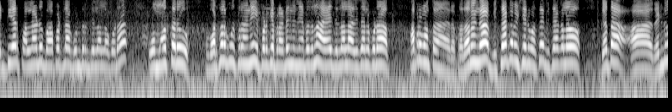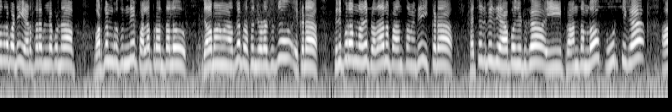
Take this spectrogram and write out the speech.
ఎన్టీఆర్ పల్నాడు బాపట్ల గుంటూరు జిల్లాల్లో కూడా ఓ మోస్తరు వర్షాలు కురుస్తున్నాయని ఇప్పటికే ప్రకటించిన నేపథ్యంలో ఆయా జిల్లాల అధికారులు కూడా అప్రమత్తమయ్యారు. ప్రధానంగా విశాఖ విషయానికి వస్తే విశాఖలో గత రెండు రోజుల పాటు ఎడతెరపి లేకుండా వర్షం కురుస్తుంది. పల్ల ప్రాంతాలు జలమయం అవుతున్నాయి ప్రస్తుతం చూడవచ్చు ఇక్కడ త్రిపురంలోని ప్రధాన ప్రాంతం ఇది. ఇక్కడ హెచ్ఎస్బిసి ఆపోజిట్గా ఈ ప్రాంతంలో పూర్తిగా ఆ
